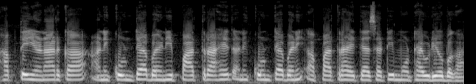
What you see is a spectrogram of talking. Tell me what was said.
हप्ते येणार का? आणि कोणत्या बहिणी पात्र आहेत आणि कोणत्या बहिणी अपात्र आहेत? त्यासाठी मोठा व्हिडिओ बघा.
